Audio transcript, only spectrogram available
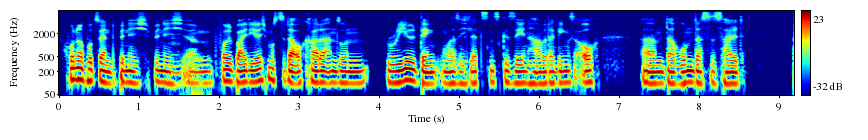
100 Prozent bin ich, bin ich mhm. ähm, voll bei dir. Ich musste da auch gerade an so ein Reel denken, was ich letztens gesehen habe. Da ging es auch ähm, darum, dass es halt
